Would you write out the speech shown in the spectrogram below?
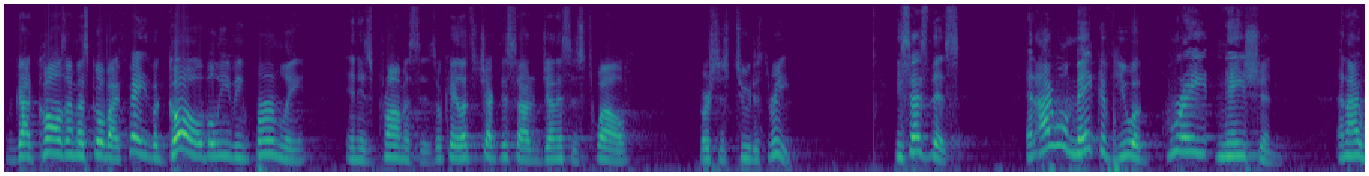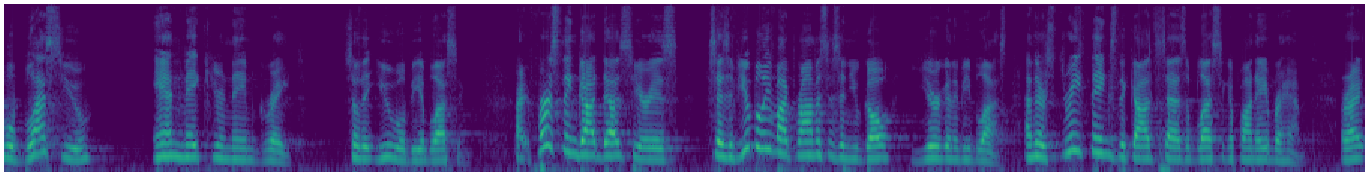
When God calls, I must go by faith, but go believing firmly in his promises. Okay, let's check this out in Genesis 12, verses 2 to 3. He says this And I will make of you a great nation, and I will bless you and make your name great, so that you will be a blessing. All right, first thing God does here is He says, If you believe my promises and you go, you're going to be blessed. And there's three things that God says a blessing upon Abraham. All right?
